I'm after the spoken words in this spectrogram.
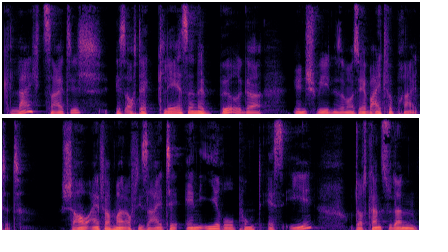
gleichzeitig ist auch der gläserne Bürger in Schweden sagen wir, sehr weit verbreitet. Schau einfach mal auf die Seite eniro.se und dort kannst du dann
